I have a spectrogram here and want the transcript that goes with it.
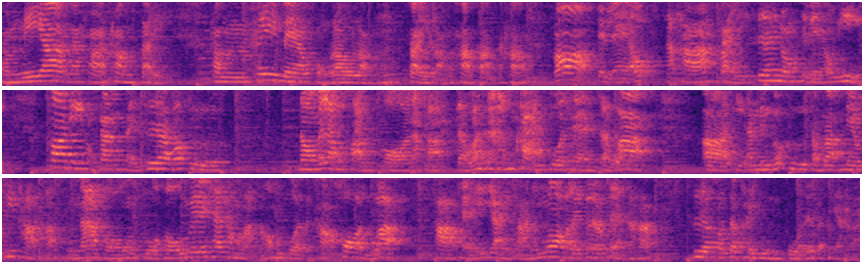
ทำไม่ยากนะคะทำใส่ทำให้แมวของเราหลังใส่หลังผ่าตัดนะคะ ก็เสร็จแล้วนะคะ ใส่เสื้อให้น้องเสร็จแล้วนี่ ข้อดีของการใส่เสื้อก็คือ น้องไม่รำคาญคอนะคะ แต่ว่าจะรำคาญตัวแทนแต่ว่าอ,อีกอันนึงก็คือสำหรับแมวที่ผ่าตัดตรงหน้าท้องบางตัวเขาไม่ได้แค่ทำหมันเนาะบางตัวจะผ่าคลอหรือว่าผ่าแผลใหญ่ผ่าเนื้องอกอะไรก็แล้วแต่นะคะ เสื้อเขาจะพยุงตัวได้แบบเนี้ยค่ะ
